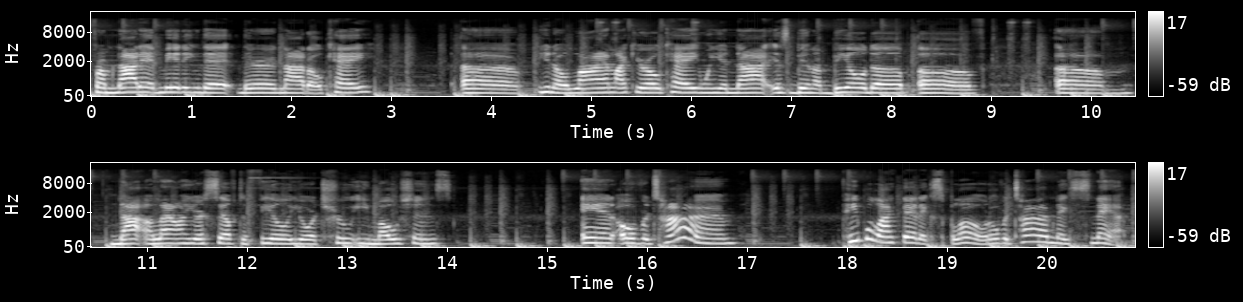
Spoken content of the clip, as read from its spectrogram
from not admitting that they're not okay. Uh, you know, lying like you're okay when you're not. It's been a build up of um, not allowing yourself to feel your true emotions and over time, people like that explode. Over time, they snap.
